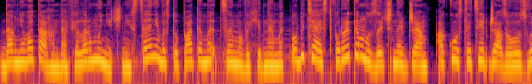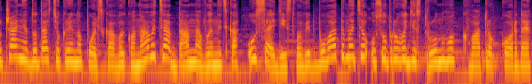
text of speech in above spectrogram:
Давня ватага на філармонічній сцені виступатиме цими вихідними. Обіцяє створити музичний джем. Акустиці джазового звучання додасть українопольська виконавиця Дана Винницька. Усе дійство відбуватиметься у супроводі струнного кватрокорде.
